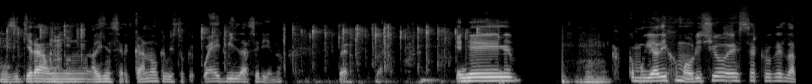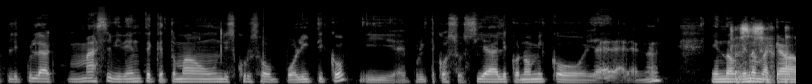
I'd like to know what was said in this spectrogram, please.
ni siquiera un, alguien cercano que he visto que, güey, vi la serie, ¿no? Pero, claro. Eh, como ya dijo Mauricio, esta creo que es la película más evidente que toma un discurso político y eh, político social, económico, ¿no? Viendo, viéndome acá,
